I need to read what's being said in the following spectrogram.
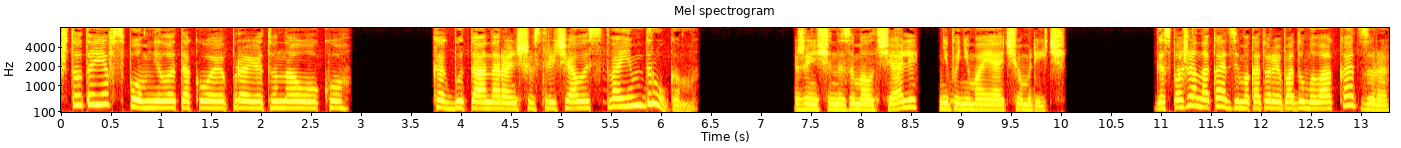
«Что-то я вспомнила такое про эту Наоку. Как будто она раньше встречалась с твоим другом». Женщины замолчали, не понимая, о чем речь. Госпожа Накадзима, которая подумала о Кадзура,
